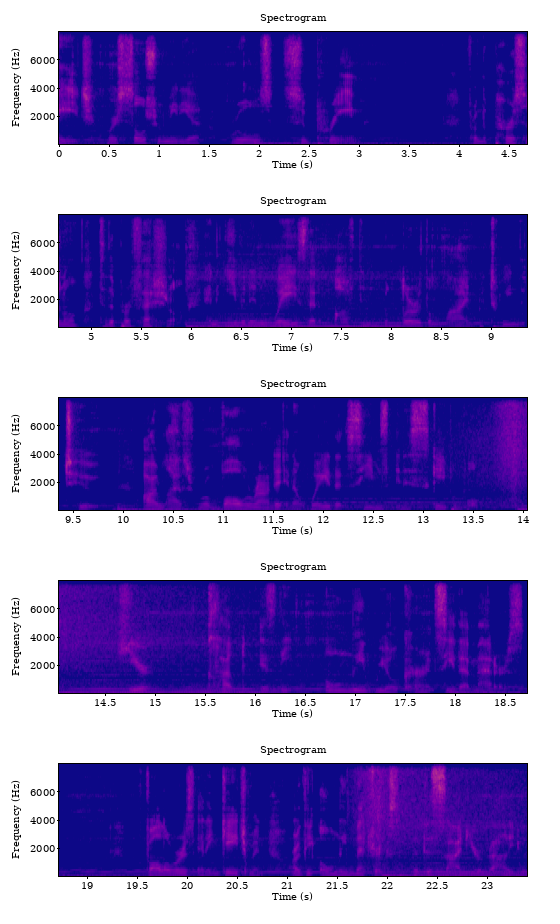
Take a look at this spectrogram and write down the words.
age where social media rules supreme. From the personal to the professional, and even in ways that often blur the line between the two, our lives revolve around it in a way that seems inescapable. Here, clout is the only real currency that matters. Followers and engagement are the only metrics that decide your value.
